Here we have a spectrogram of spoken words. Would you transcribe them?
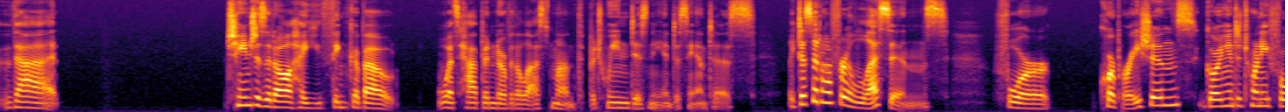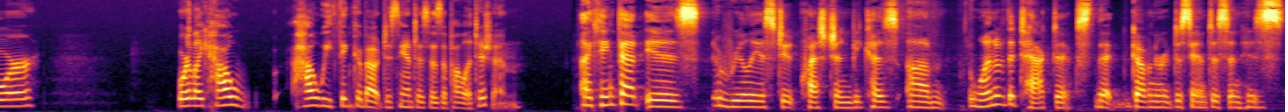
that changes at all how you think about what's happened over the last month between Disney and DeSantis. Like, does it offer lessons for corporations going into 24? Or like how how we think about DeSantis as a politician? I think that is a really astute question because um, one of the tactics that Governor DeSantis and his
